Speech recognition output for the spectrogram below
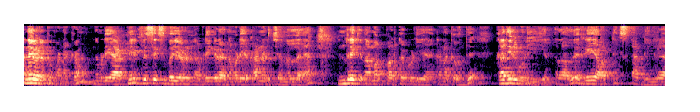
அனைவருக்கும் வணக்கம். நம்முடைய அக்னி பிசிக்ஸ் பயோடன் அப்படிங்கிற நம்முடைய காணொலி சேனல்ல இன்றைக்கு நாம பார்க்கக்கூடிய கணக்கு வந்து கதிர் ஒளியியல் அதாவது ரே ஆப்டிக்ஸ் அப்படிங்கிற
